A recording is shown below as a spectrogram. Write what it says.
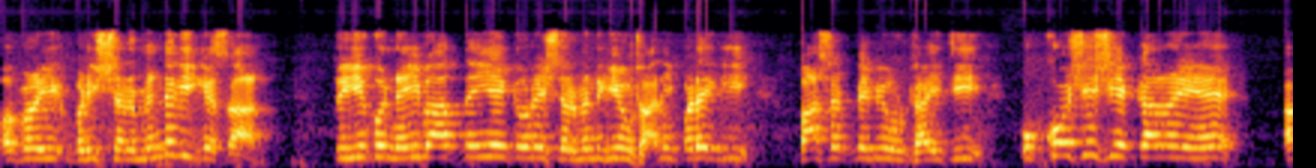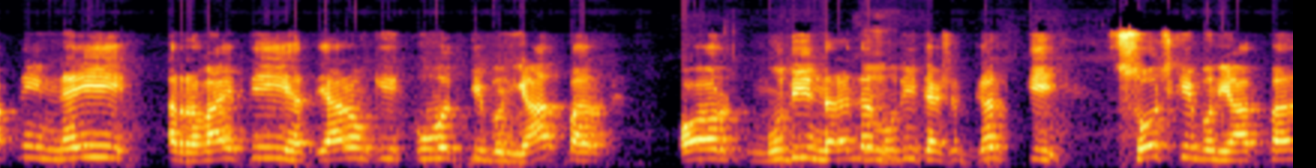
और बड़ी बड़ी शर्मिंदगी के साथ। तो ये कोई नई बात नहीं है कि उन्हें शर्मिंदगी उठानी पड़ेगी बासठ में भी उठाई थी। वो कोशिश ये कर रहे हैं अपनी नई रवायती हथियारों की कुत की बुनियाद पर और मोदी नरेंद्र हम्म। मोदी दहशतगर्द की सोच की बुनियाद पर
